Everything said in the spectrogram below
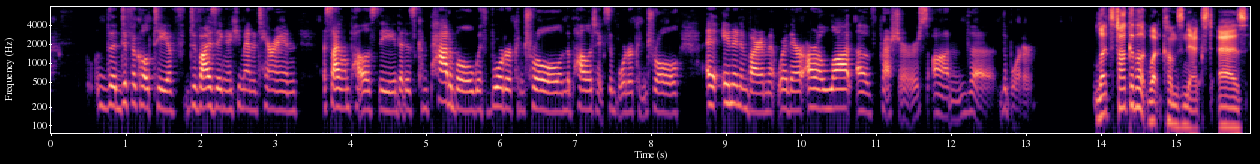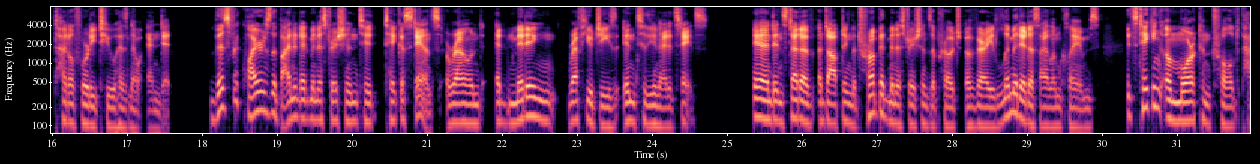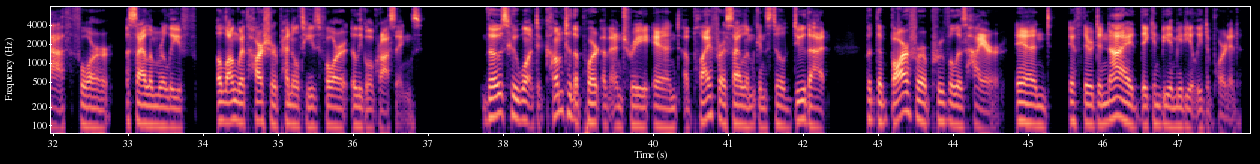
the difficulty of devising a humanitarian asylum policy that is compatible with border control and the politics of border control uh, in an environment where there are a lot of pressures on the, the border. Let's talk about what comes next as Title 42 has now ended. This requires the Biden administration to take a stance around admitting refugees into the United States. And instead of adopting the Trump administration's approach of very limited asylum claims, it's taking a more controlled path for asylum relief, along with harsher penalties for illegal crossings. Those who want to come to the port of entry and apply for asylum can still do that, but the bar for approval is higher, and if they're denied, they can be immediately deported.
